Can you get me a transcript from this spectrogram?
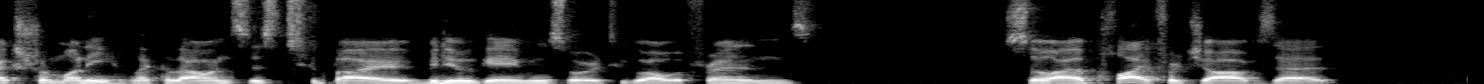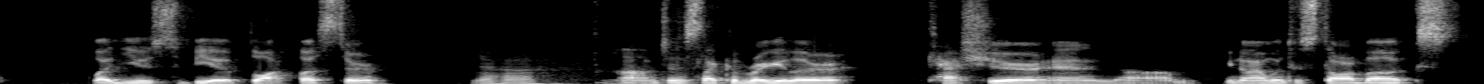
extra money, like allowances to buy video games or to go out with friends so I applied for jobs at what used to be a blockbuster, uh-huh. um, just like a regular cashier. And um, you know, I went to Starbucks.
